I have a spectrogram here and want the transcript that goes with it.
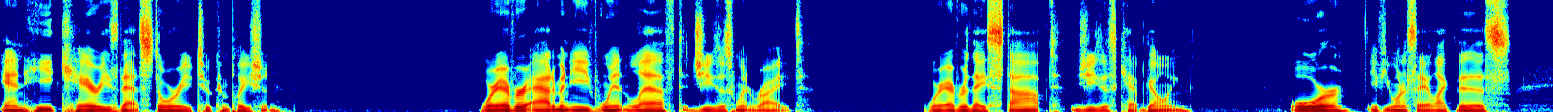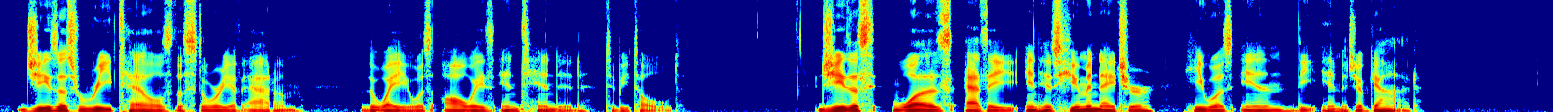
and he carries that story to completion. Wherever Adam and Eve went left, Jesus went right. Wherever they stopped, Jesus kept going. Or, if you want to say it like this, Jesus retells the story of Adam the way it was always intended to be told. Jesus was as a in his human nature, he was in the image of God.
